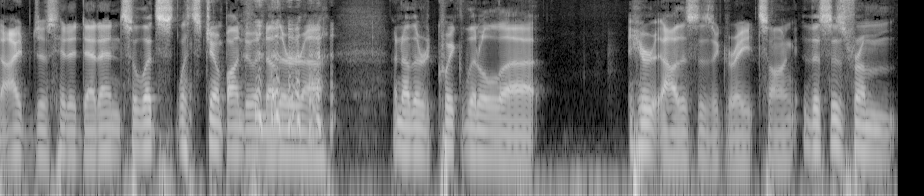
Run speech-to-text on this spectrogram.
I just hit a dead end. So let's let's jump onto another uh, another quick little. Uh, here, oh, this is a great song. This is from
